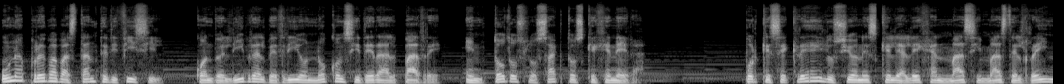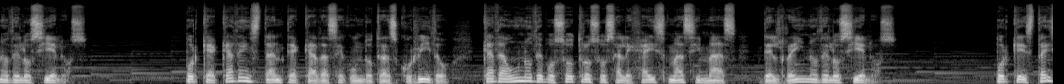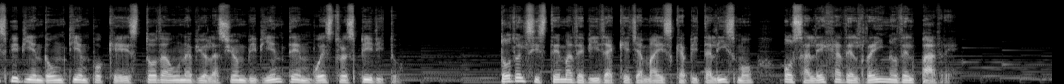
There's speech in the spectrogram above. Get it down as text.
Una prueba bastante difícil, cuando el libre albedrío no considera al Padre en todos los actos que genera. Porque se crea ilusiones que le alejan más y más del reino de los cielos. Porque a cada instante, a cada segundo transcurrido, cada uno de vosotros os alejáis más y más del reino de los cielos porque estáis viviendo un tiempo que es toda una violación viviente en vuestro espíritu. Todo el sistema de vida que llamáis capitalismo os aleja del reino del Padre.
